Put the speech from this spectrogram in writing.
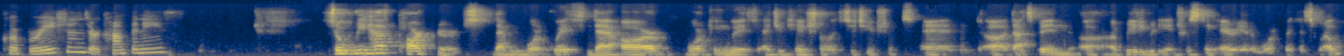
corporations or companies? So we have partners that we work with that are working with educational institutions, and uh, that's been a, a, really, really interesting area to work with as well.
